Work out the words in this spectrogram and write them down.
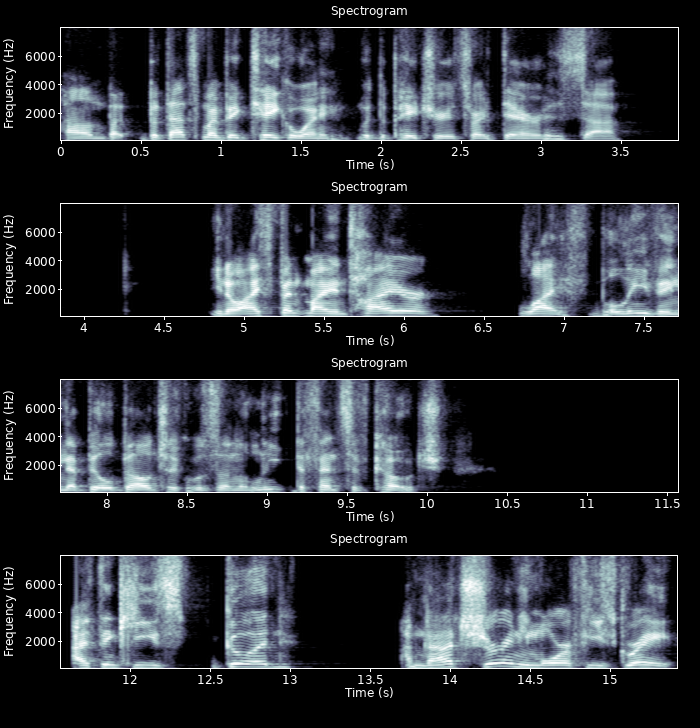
um, but but that's my big takeaway with the Patriots right there is, uh, you know, I spent my entire life believing that Bill Belichick was an elite defensive coach. I think he's good. I'm not sure anymore if he's great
